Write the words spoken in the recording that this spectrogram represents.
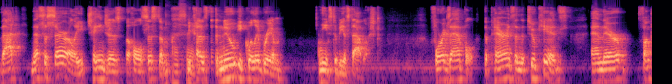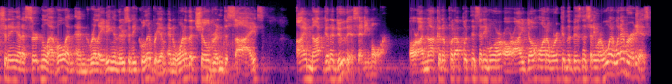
That necessarily changes the whole system because the new equilibrium needs to be established. For example, the parents and the two kids, and they're functioning at a certain level and, and relating, and there's an equilibrium, and one of the children decides, I'm not going to do this anymore or I'm not going to put up with this anymore, or I don't want to work in the business anymore, whatever it is.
